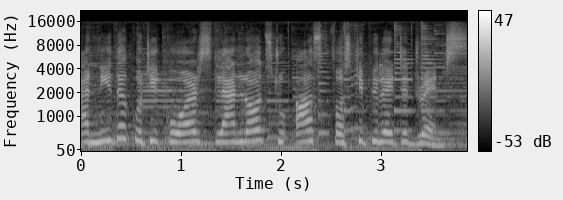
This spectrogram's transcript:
and neither could he coerce landlords to ask for stipulated rents.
